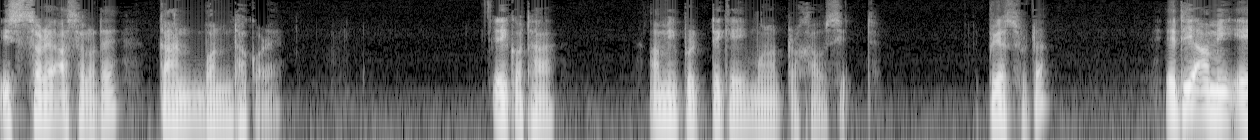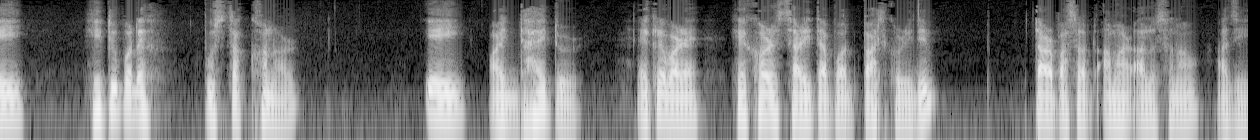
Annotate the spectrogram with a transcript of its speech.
ঈশ্বৰে আচলতে কাণ বন্ধ কৰে। এই কথা আমি প্ৰত্যেকেই মনত ৰখা উচিত। প্ৰিয় শ্ৰোতা এতিয়া আমি এই হিতুপদেশ পুস্তকখনৰ এই অধ্যায়টোৰ একেবাৰে শেষৰ চাৰিটা পদ পাঠ কৰি দিম। তাৰ পাছত আমাৰ আলোচনাও আজি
